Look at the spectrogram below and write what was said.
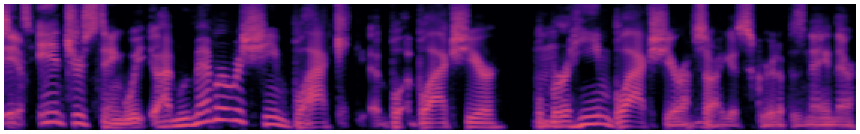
it's interesting. We, I remember Rasheem Black Bl- Blackshear. Well, Mhm. Raheem Blackshear, I'm sorry, I got screwed up his name there.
